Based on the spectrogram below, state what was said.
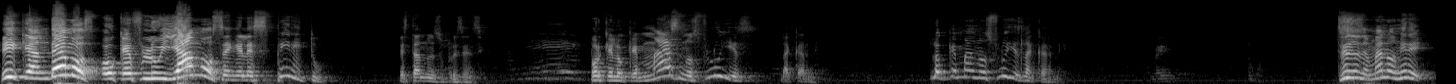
y que andemos o que fluyamos en el Espíritu estando en su presencia. Porque lo que más nos fluye es la carne. Lo que más nos fluye es la carne. Entonces, hermanos, mire,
